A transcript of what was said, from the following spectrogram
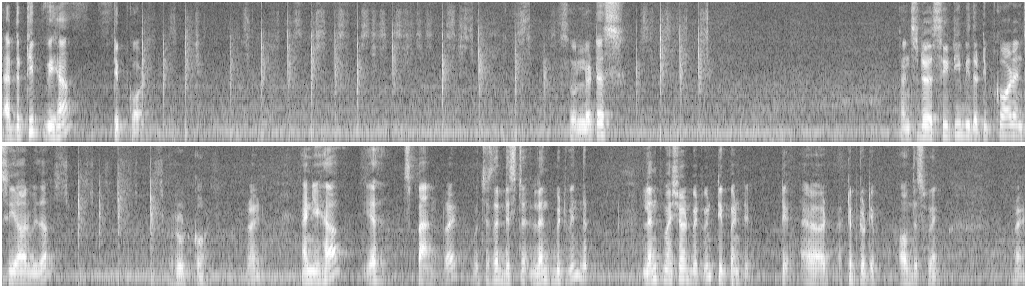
at the tip we have tip chord. So let us consider CT be the tip chord and CR be the root chord, right? And you have a span, right, which is the distance length between the length measured between tip and tip, tip, uh, tip to tip of this wing, right.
